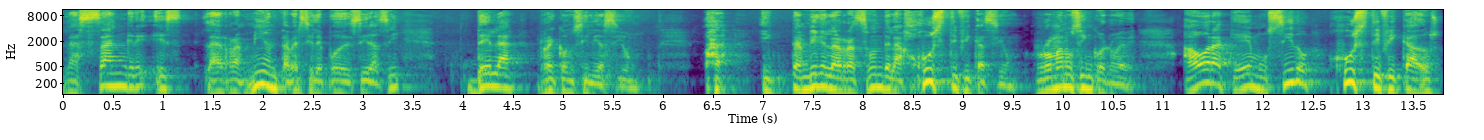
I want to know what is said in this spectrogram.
La sangre es la herramienta, a ver si le puedo decir así, de la reconciliación. Y también es la razón de la justificación. Romanos 5:9 ahora que hemos sido justificados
